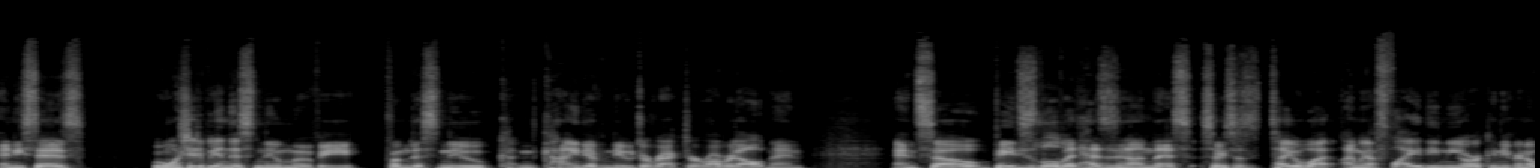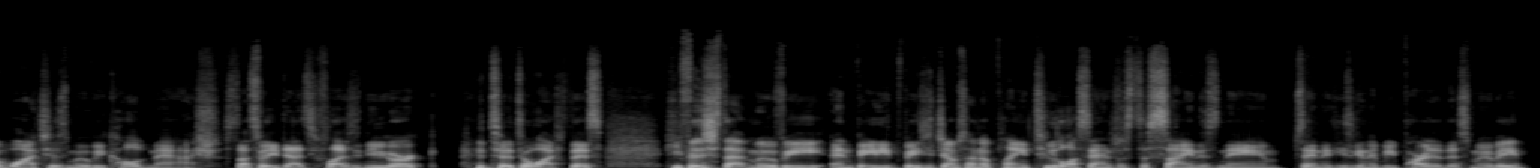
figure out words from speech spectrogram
and he says, "We want you to be in this new movie from this new kind of new director, Robert Altman." And so Beatty's a little bit hesitant on this. So he says, Tell you what, I'm going to fly you to New York and you're going to watch his movie called MASH. So that's what he does. He flies to New York to, to watch this. He finishes that movie and Beatty basically jumps on a plane to Los Angeles to sign his name, saying that he's going to be part of this movie.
